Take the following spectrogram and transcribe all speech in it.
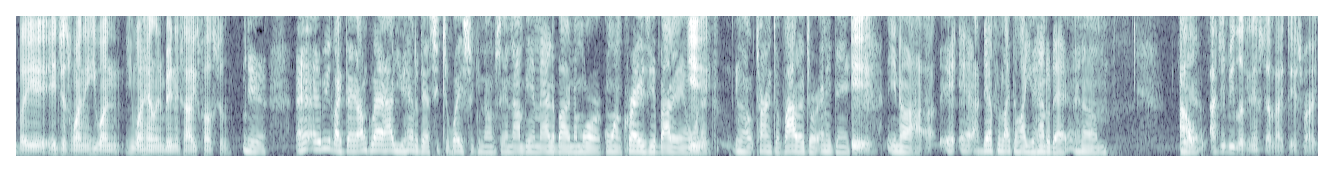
but yeah, it just wasn't. He wasn't. He wasn't handling business how he's supposed to. Yeah. And it'd be like that. I'm glad how you handled that situation, you know what I'm saying? Not being mad about it no more or going crazy about it and Yeah. want to, you know, turn to violence or anything. Yeah. You know, I, I, I definitely like the way you handle that. And, um, yeah. I I just be looking at stuff like this, right?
